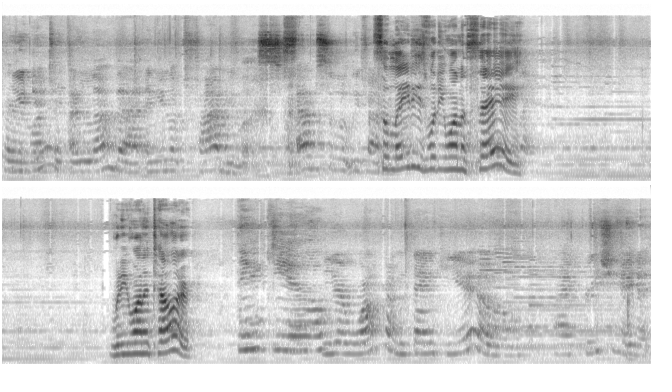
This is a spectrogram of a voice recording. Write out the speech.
for you one, two, did. I love that, and you look fabulous. Absolutely fabulous. So, ladies, what do you want to say? What do you want to tell her? Thank you. You're welcome. Thank you. I appreciate it.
